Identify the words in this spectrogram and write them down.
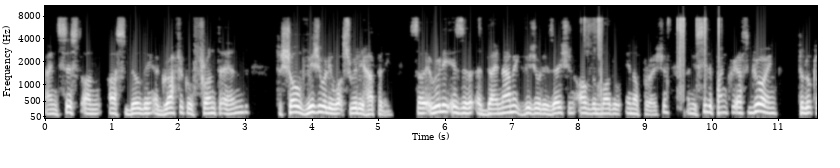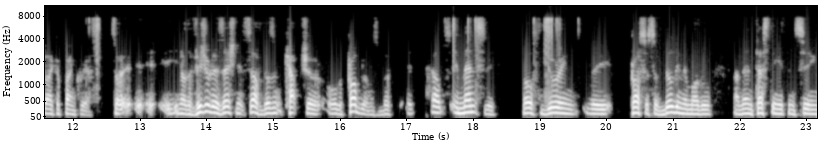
I insist on us building a graphical front end to show visually what's really happening. So it really is a, a, dynamic visualization of the model in operation. And you see the pancreas growing to look like a pancreas. So, it, you know, the visualization itself doesn't capture all the problems, but it helps immensely both during the process of building the model and then testing it and seeing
